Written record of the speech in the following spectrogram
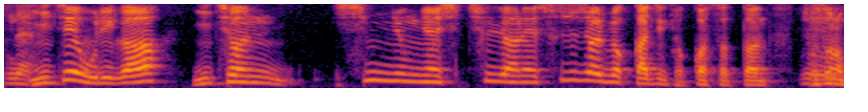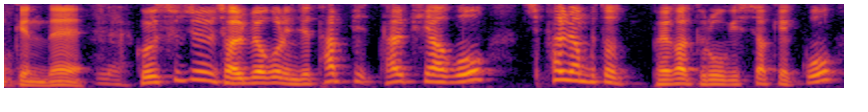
네. 이제 우리가 2000 16년, 17년에 수주 절벽까지 겪었었던 조선업계인데 음. 네. 그 수주 절벽을 이제 탈피, 탈피하고 18년부터 배가 들어오기 시작했고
